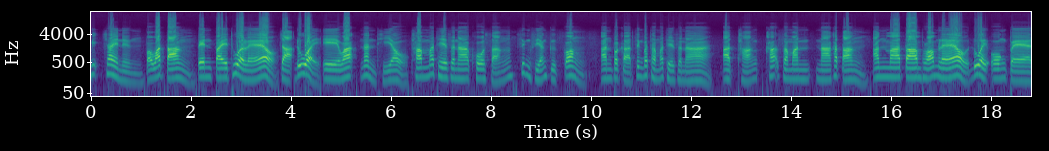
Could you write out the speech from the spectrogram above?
มิใช่หนึ่ง ประวัตตัง เป็นไปทั่วแล้ว จะด้วยเอวะนั่นเทียว ธรรมเทศนาโคสัง ซึ่งเสียงกึกก้อง อันประกาศซึ่งพระธรรมเทศนา อัดถังคะสมันนาคตัง อันมาตามพร้อมแล้วด้วยองค์แปด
